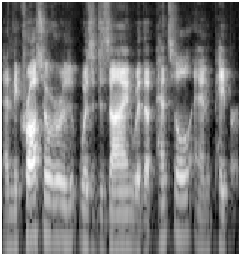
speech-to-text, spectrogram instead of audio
and the crossover was designed with a pencil and paper.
